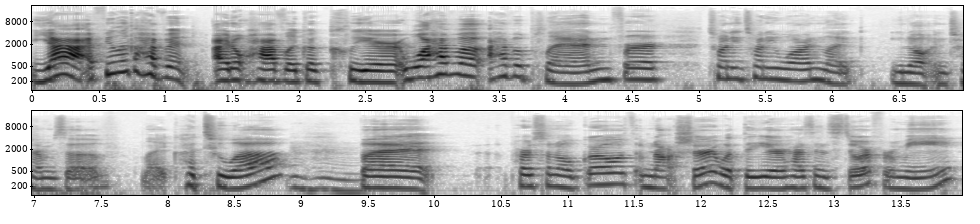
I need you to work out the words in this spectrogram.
yeah i feel like i haven't i don't have like a clear well i have a i have a plan for 2021 like you know in terms of like hatua. But personal growth i'm not sure what the year has in store for me.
